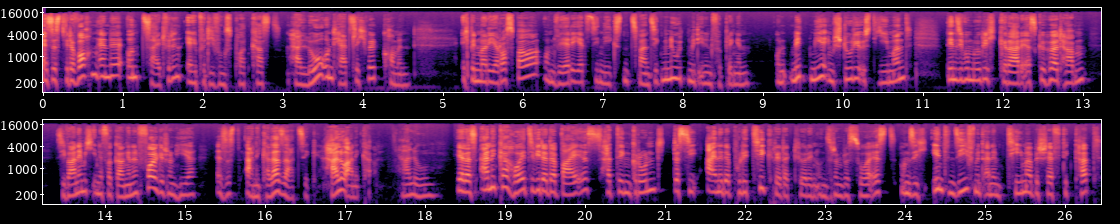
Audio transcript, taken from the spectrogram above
Es ist wieder Wochenende und Zeit für den Elbvertiefungspodcast. Hallo und herzlich willkommen. Ich bin Maria Rossbauer und werde jetzt die nächsten 20 Minuten mit Ihnen verbringen. Und mit mir im Studio ist jemand, den Sie womöglich gerade erst gehört haben. Sie war nämlich in der vergangenen Folge schon hier. Es ist Annika Lasazig. Hallo Annika. Hallo. Ja, dass Annika heute wieder dabei ist, hat den Grund, dass sie eine der Politikredakteure in unserem Ressort ist und sich intensiv mit einem Thema beschäftigt hat,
